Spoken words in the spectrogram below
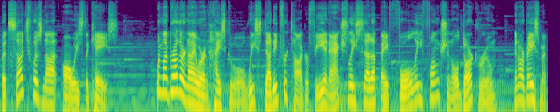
but such was not always the case. When my brother and I were in high school, we studied photography and actually set up a fully functional darkroom in our basement.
